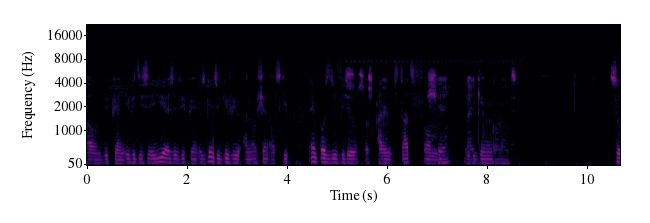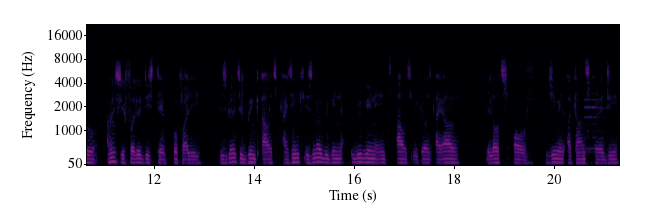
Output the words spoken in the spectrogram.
um, VPN. If it is a USA VPN, it's going to give you an option of skip. Let me pause the video Subscribe, and start from share, the like, beginning. Comment. So once you follow this step properly, it's going to bring out. I think it's not bringing bringing it out because I have a lot of Gmail accounts already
